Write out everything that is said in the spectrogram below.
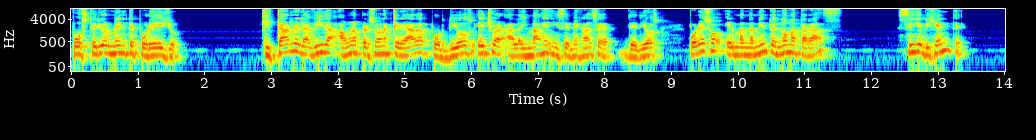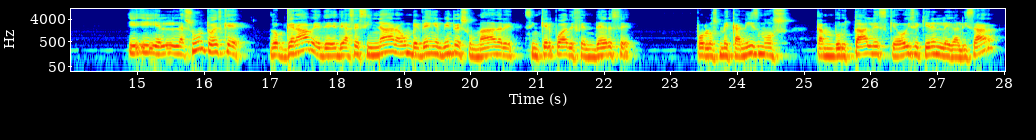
posteriormente por ello. Quitarle la vida a una persona creada por Dios, hecho a, la imagen y semejanza de Dios. Por eso el mandamiento de no matarás sigue vigente. Y, el asunto es que lo grave de, de, asesinar a un bebé en el vientre de su madre sin que él pueda defenderse por los mecanismos tan brutales que hoy se quieren legalizar,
